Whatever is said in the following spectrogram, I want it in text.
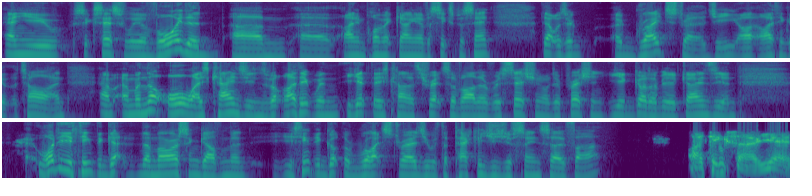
And you successfully avoided um, uh, unemployment going over 6%. That was a a great strategy, I, I, think, at the time. Um, and we're not always Keynesians, but I think when you get these kind of threats of either recession or depression, you've got to be a Keynesian. What do you think the, the Morrison government, you think they've got the right strategy with the packages you've seen so far? I think so, yes.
